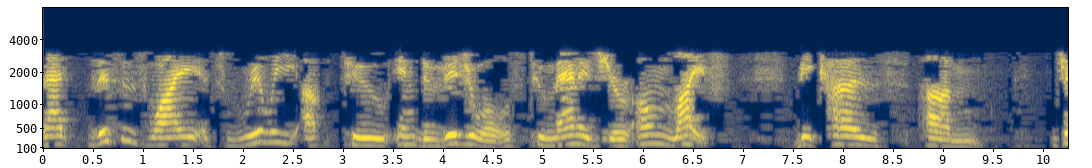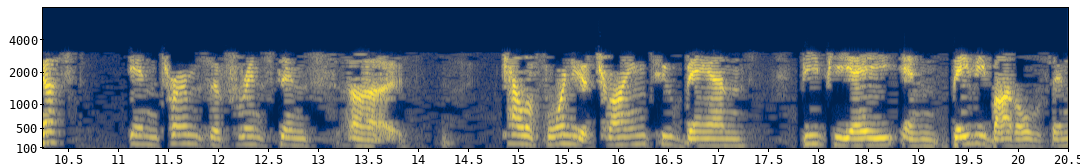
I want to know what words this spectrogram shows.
that this is why it's really up to individuals to manage your own life because um, just in terms of, for instance, uh, California trying to ban BPA in baby bottles and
